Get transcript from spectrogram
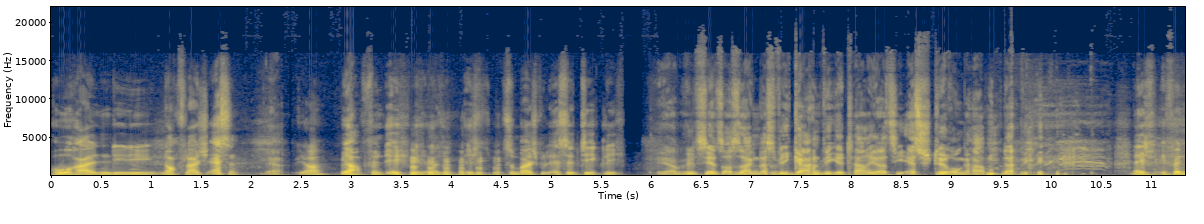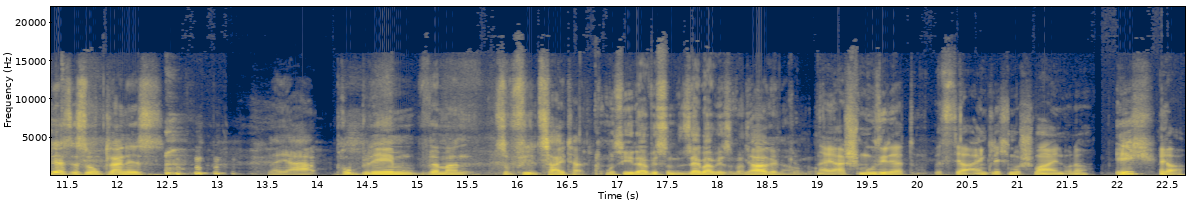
hochhalten, die noch Fleisch essen. Ja? Ja, finde ich. Ich- Also ich zum Beispiel esse täglich. Ja, willst du jetzt auch sagen, dass vegan Vegetarier, dass sie Essstörungen haben? Oder wie? Ich, ich finde, das ist so ein kleines, naja, Problem, wenn man zu viel Zeit hat. Muss jeder wissen, selber wissen, was. Ja, genau. Naja, Schmusi, der ist ja eigentlich nur Schwein, oder? Ich? Ja.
